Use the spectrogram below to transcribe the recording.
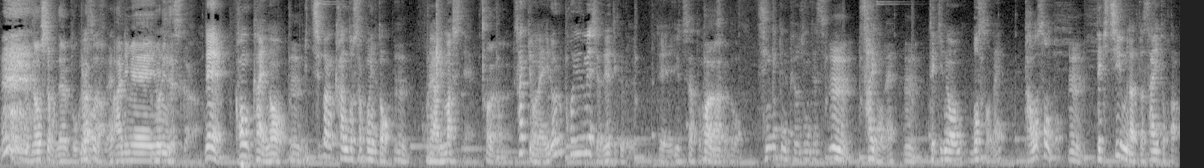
ね どうしてもね僕らはアニメ寄りですから。で今回のうん。一番感動したポイント、うん。これありまして。はいはさっきもねいろいろ固有名詞が出てくるって言ってたと思うんですけど「進撃の巨人」ですよ、いうん。最後ね。うん。敵のボスをね倒そうと。うん。敵チームだったサイとか。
